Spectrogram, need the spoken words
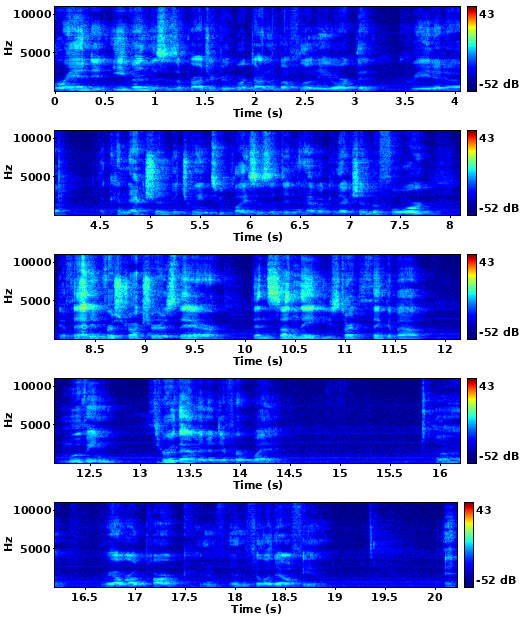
branded even. This is a project we worked on in Buffalo, New York that created a, a connection between two places that didn't have a connection before. If that infrastructure is there, then suddenly you start to think about moving through them in a different way. Uh, Railroad Park in, in Philadelphia. And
